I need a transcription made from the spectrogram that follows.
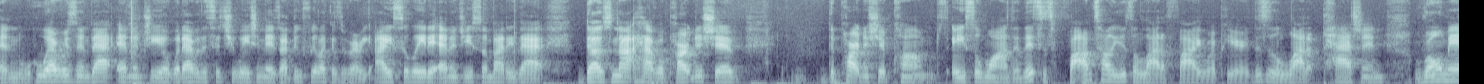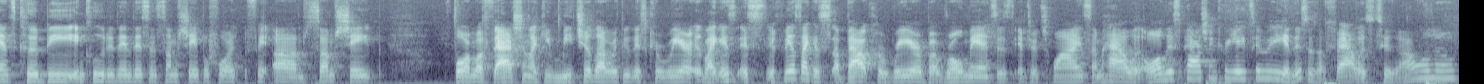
and whoever's in that energy or whatever the situation is, I do feel like it's a very isolated energy. Somebody that does not have a partnership the partnership comes ace of wands and this is i'm telling you there's a lot of fire up here. This is a lot of passion. Romance could be included in this in some shape or form um, some shape form of fashion like you meet your lover through this career. Like it's, it's it feels like it's about career but romance is intertwined somehow with all this passion creativity and this is a phallus too. I don't know.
